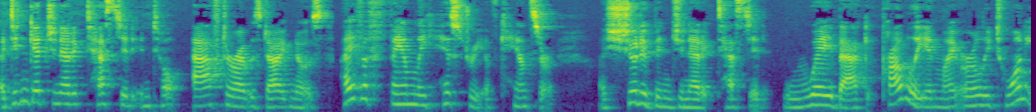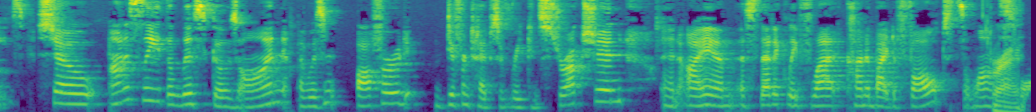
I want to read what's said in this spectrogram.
I didn't get genetic tested until after I was diagnosed. I have a family history of cancer. I should have been genetic tested way back, probably in my early 20s. So honestly, the list goes on. I wasn't offered different types of reconstruction, and I am aesthetically flat kind of by default. It's a long right. story.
